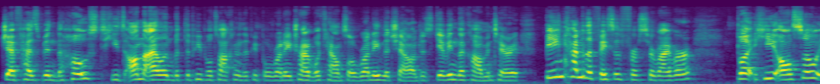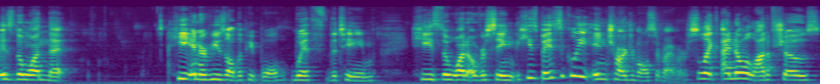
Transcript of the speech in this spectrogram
Jeff has been the host. He's on the island with the people, talking to the people, running tribal council, running the challenges, giving the commentary, being kind of the faces for Survivor. But he also is the one that he interviews all the people with the team. He's the one overseeing. He's basically in charge of all Survivor. So like I know a lot of shows,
